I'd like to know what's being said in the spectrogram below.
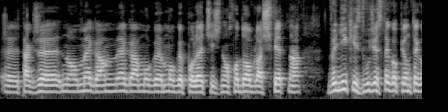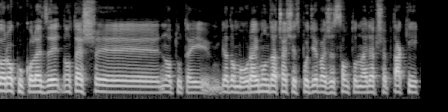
E, Także no mega, mega mogę, mogę polecić. No hodowla świetna. Wyniki z 25 roku koledzy, no też e, no tutaj wiadomo, u Rajmunda trzeba się spodziewać, że są to najlepsze ptaki.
